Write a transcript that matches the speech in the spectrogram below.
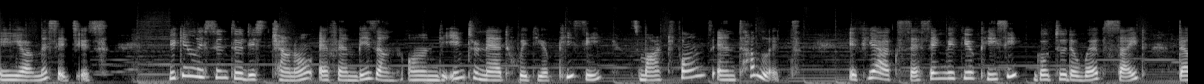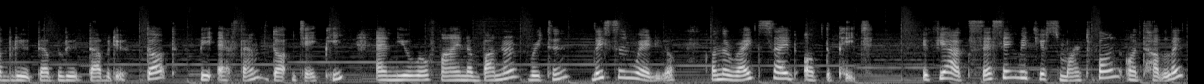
in your messages. You can listen to this channel FM Bizan on the internet with your PC, smartphones, and tablets. If you are accessing with your PC, go to the website www.bfm.jp and you will find a banner written Listen Radio on the right side of the page. If you are accessing with your smartphone or tablet,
